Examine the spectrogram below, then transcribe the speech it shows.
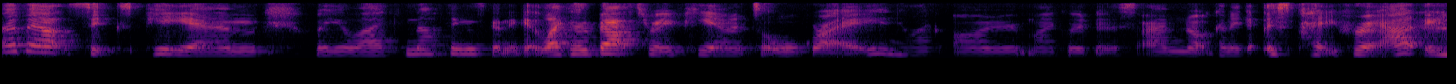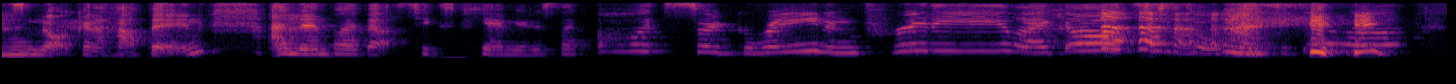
about 6 p.m. where you're like, nothing's going to get, like about 3 p.m., it's all grey. And you're like, oh my goodness, I'm not going to get this paper out. It's mm-hmm. not going to happen. And then by about 6 p.m., you're just like, oh, it's so green and pretty. Like, oh, it's just all come together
